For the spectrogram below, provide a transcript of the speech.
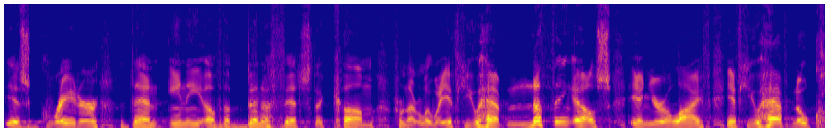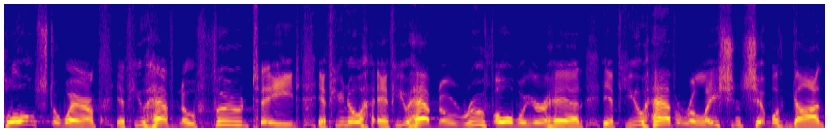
is greater than any of the benefits that come from that relationship. If you have nothing else in your life, if you have no clothes to wear, if you have no food to eat, if you know if you have no roof over your head, if you have a relationship with God,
